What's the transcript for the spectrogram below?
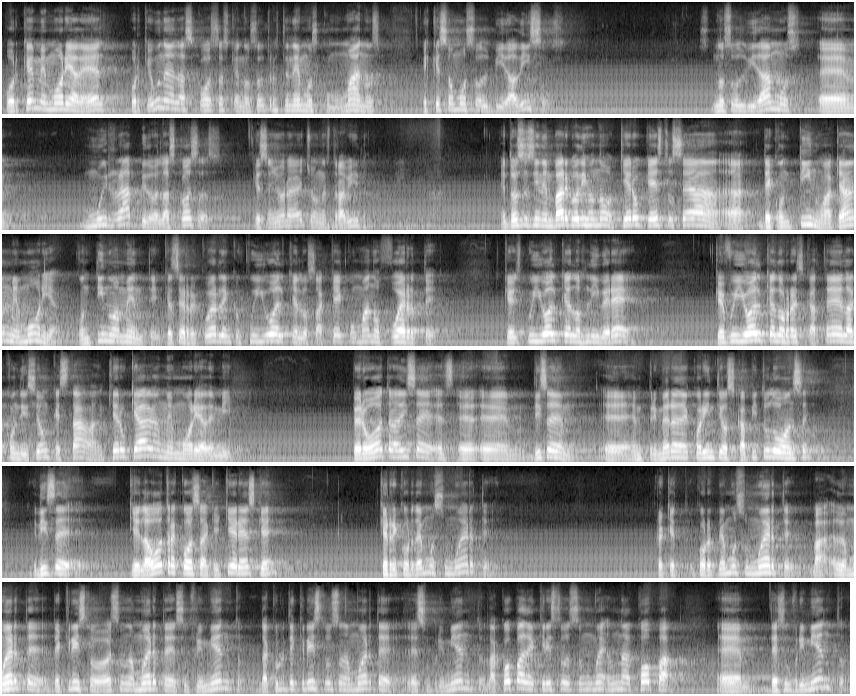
¿Por qué memoria de Él? Porque una de las cosas que nosotros tenemos como humanos es que somos olvidadizos. Nos olvidamos eh, muy rápido de las cosas que el Señor ha hecho en nuestra vida. Entonces, sin embargo, dijo, no, quiero que esto sea ah, de continua, que hagan memoria continuamente, que se recuerden que fui yo el que los saqué con mano fuerte, que fui yo el que los liberé, que fui yo el que los rescaté de la condición que estaban. Quiero que hagan memoria de mí. Pero otra dice, eh, eh, dice en 1 Corintios capítulo 11, dice que la otra cosa que quiere es que, que recordemos su muerte. Que recordemos su muerte. La muerte de Cristo es una muerte de sufrimiento. La cruz de Cristo es una muerte de sufrimiento. La copa de Cristo es una copa eh, de sufrimiento.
